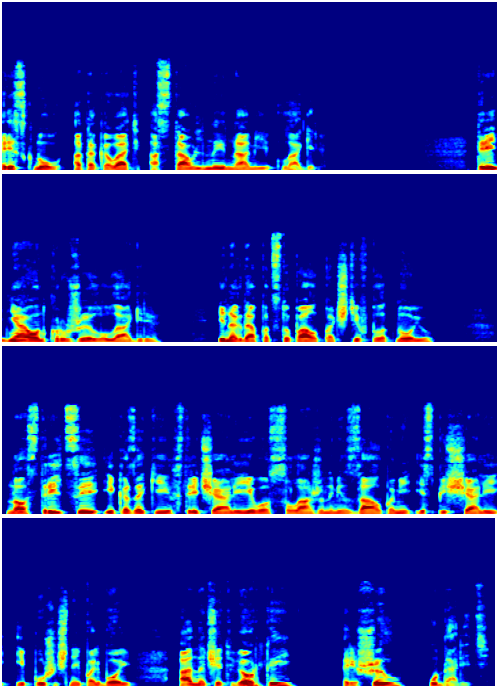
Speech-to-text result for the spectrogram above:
рискнул атаковать оставленный нами лагерь. Три дня он кружил у лагеря, иногда подступал почти вплотную, но стрельцы и казаки встречали его слаженными залпами из пищалей и пушечной пальбой, а на четвертый решил ударить.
